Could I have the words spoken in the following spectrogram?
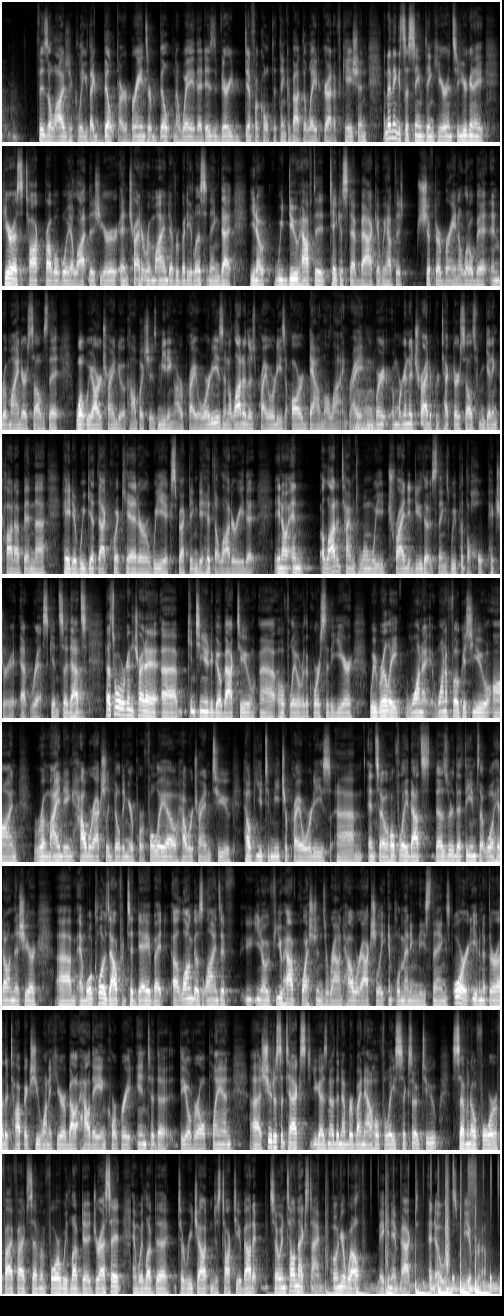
physiologically like built. Our brains are built in a way that is very difficult to think about delayed gratification. And i think it's the same thing here. And so you're going to hear us talk probably a lot this year and try to remind everybody listening that you know we do have to take a step back and we have to shift our brain a little bit and remind ourselves that what we are trying to accomplish is meeting our priorities and a lot of those priorities are down the line right mm-hmm. and we're and we're going to try to protect ourselves from getting caught up in the hey did we get that quick hit or are we expecting to hit the lottery that you know and a lot of times when we try to do those things, we put the whole picture at risk, and so that's that's what we're going to try to uh, continue to go back to. Uh, hopefully, over the course of the year, we really want to want to focus you on reminding how we're actually building your portfolio, how we're trying to help you to meet your priorities, um, and so hopefully that's those are the themes that we'll hit on this year, um, and we'll close out for today. But along those lines, if you know, if you have questions around how we're actually implementing these things, or even if there are other topics you want to hear about how they incorporate into the, the overall plan, uh, shoot us a text. You guys know the number by now, hopefully 602 704 5574. We'd love to address it and we'd love to, to reach out and just talk to you about it. So until next time, own your wealth, make an impact, and always be a pro.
